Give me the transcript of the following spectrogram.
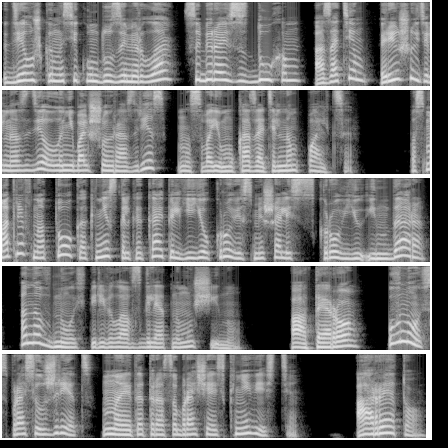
девушка на секунду замерла, собираясь с духом, а затем решительно сделала небольшой разрез на своем указательном пальце. Посмотрев на то, как несколько капель ее крови смешались с кровью Индара, она вновь перевела взгляд на мужчину. «Атеро?» — вновь спросил жрец, на этот раз обращаясь к невесте. «Арето!»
